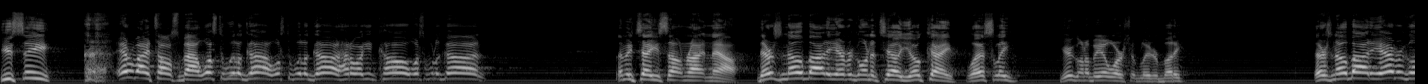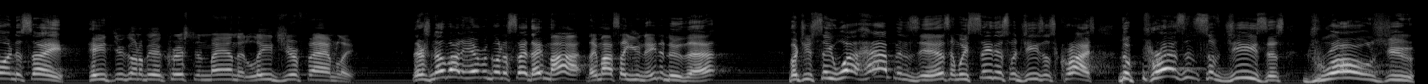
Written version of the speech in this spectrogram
You see, everybody talks about what's the will of God? What's the will of God? How do I get called? What's the will of God? Let me tell you something right now. There's nobody ever going to tell you, okay, Wesley, you're going to be a worship leader, buddy. There's nobody ever going to say, Heath, you're going to be a Christian man that leads your family. There's nobody ever going to say, they might. They might say, you need to do that. But you see, what happens is, and we see this with Jesus Christ, the presence of Jesus draws you,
